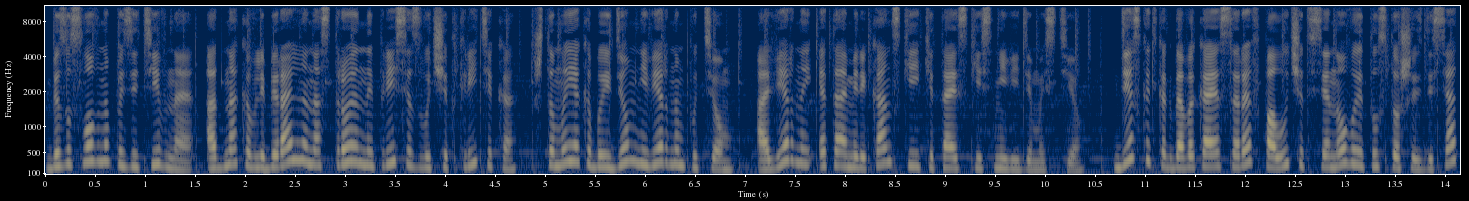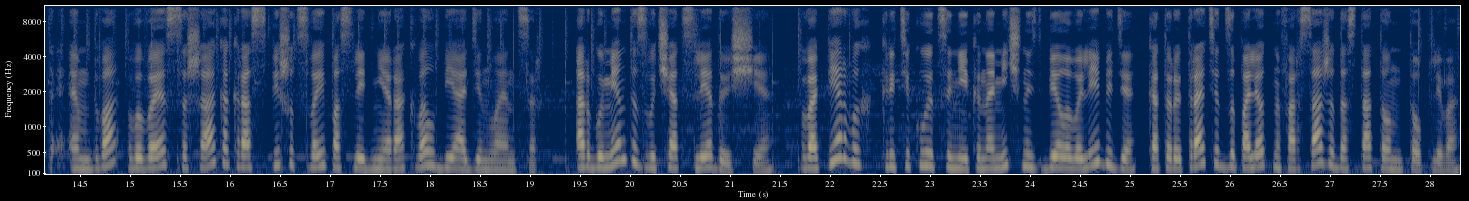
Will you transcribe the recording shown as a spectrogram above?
безусловно позитивная, однако в либерально настроенной прессе звучит критика, что мы якобы идем неверным путем, а верный – это американские и китайские с невидимостью. Дескать, когда ВКС РФ получит все новые Ту-160М2, ВВС США как раз спишут свои последние Rockwell B1 Lancer. Аргументы звучат следующие. Во-первых, критикуется неэкономичность «Белого лебедя», который тратит за полет на форсаже до 100 тонн топлива.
